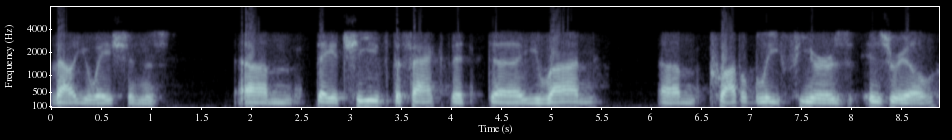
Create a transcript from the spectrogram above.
valuations. Um, they achieved the fact that uh, Iran um, probably fears Israel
